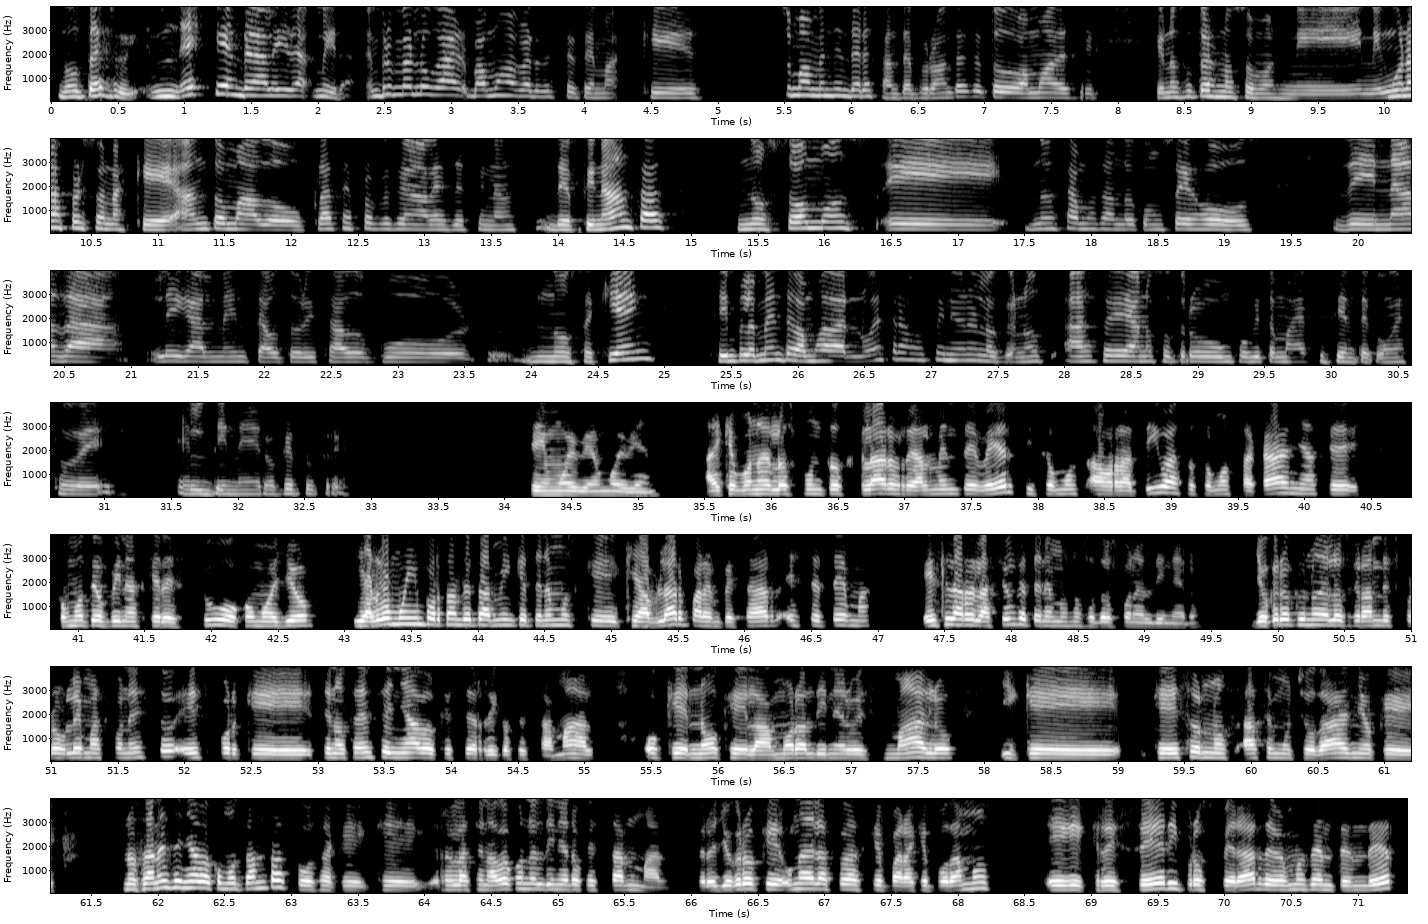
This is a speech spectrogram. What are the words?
no te ríes. Es que en realidad, mira, en primer lugar, vamos a hablar de este tema que es sumamente interesante, pero antes de todo vamos a decir que nosotros no somos ni ninguna personas que han tomado clases profesionales de, de finanzas, no somos, eh, no estamos dando consejos de nada legalmente autorizado por no sé quién. Simplemente vamos a dar nuestras opiniones, lo que nos hace a nosotros un poquito más eficiente con esto de el dinero. ¿Qué tú crees? Sí, muy bien, muy bien. Hay que poner los puntos claros, realmente ver si somos ahorrativas o somos tacañas, que, cómo te opinas que eres tú o como yo. Y algo muy importante también que tenemos que, que hablar para empezar este tema es la relación que tenemos nosotros con el dinero. Yo creo que uno de los grandes problemas con esto es porque se nos ha enseñado que ser ricos está mal o que no, que el amor al dinero es malo y que, que eso nos hace mucho daño, que nos han enseñado como tantas cosas que, que relacionado con el dinero que están mal. Pero yo creo que una de las cosas que para que podamos eh, crecer y prosperar debemos de entender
